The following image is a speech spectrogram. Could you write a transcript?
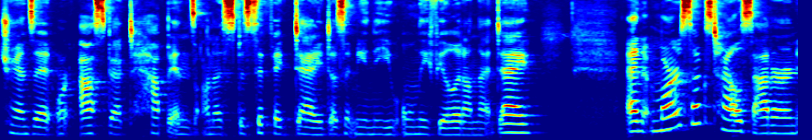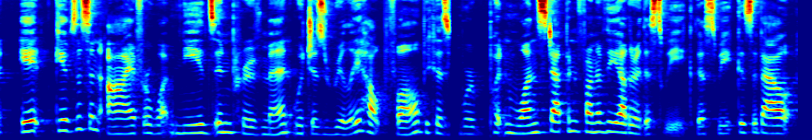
transit or aspect happens on a specific day doesn't mean that you only feel it on that day. And Mars sextile Saturn, it gives us an eye for what needs improvement, which is really helpful because we're putting one step in front of the other this week. This week is about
